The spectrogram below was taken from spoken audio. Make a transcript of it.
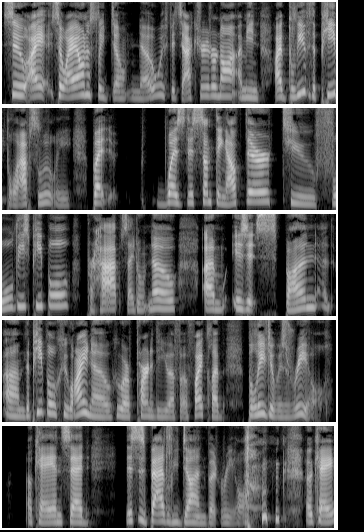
so I so I honestly don't know if it's accurate or not. I mean, I believe the people absolutely, but was this something out there to fool these people? Perhaps I don't know. Um, is it spun? Um, the people who I know who are part of the UFO Fight Club believed it was real. Okay, and said this is badly done but real. okay.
